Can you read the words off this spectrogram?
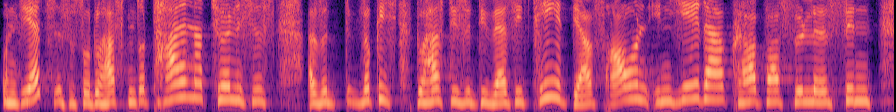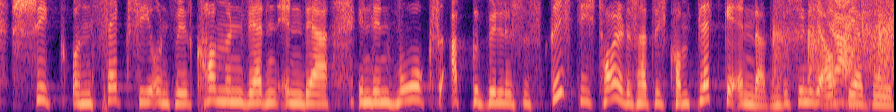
Und jetzt ist es so, du hast ein total natürliches, also wirklich, du hast diese Diversität, ja. Frauen in jeder Körperfülle sind schick und sexy und willkommen, werden in der in den Vogues abgebildet. Das ist richtig toll. Das hat sich komplett geändert und das finde ich auch Ja. sehr gut.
